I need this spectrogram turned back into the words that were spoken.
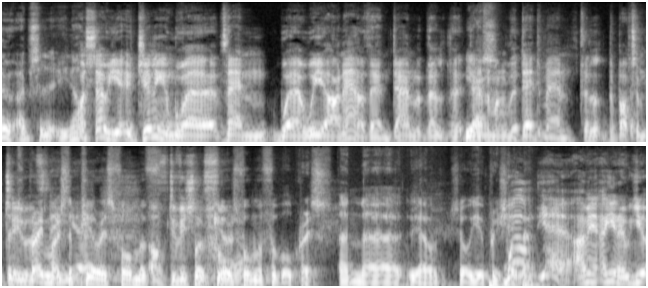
you? no, absolutely not. Well, so yeah, Gillingham were then where we are now. Then down the, the Yes. down among the dead men, the, the bottom two. It's of very much the uh, purest form of, of Division pu- purest form of football, Chris. And uh, you know, sure you appreciate Well, that. yeah. I mean, you know, you,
